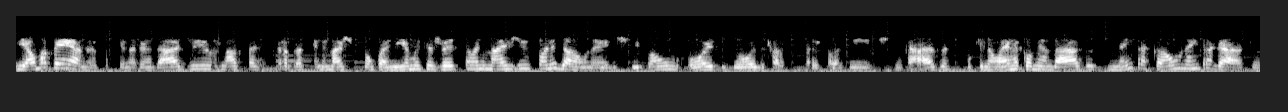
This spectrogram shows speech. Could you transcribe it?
E é uma pena, porque na verdade os nossos pacientes para ser animais de companhia muitas vezes são animais de solidão, né? Eles ficam 8, 12, 14 sozinhos em casa, o que não é recomendado nem para cão nem para gato.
